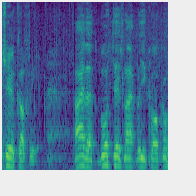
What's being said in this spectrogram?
Cheer coffee. Either. Both taste like bloody cocoa.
